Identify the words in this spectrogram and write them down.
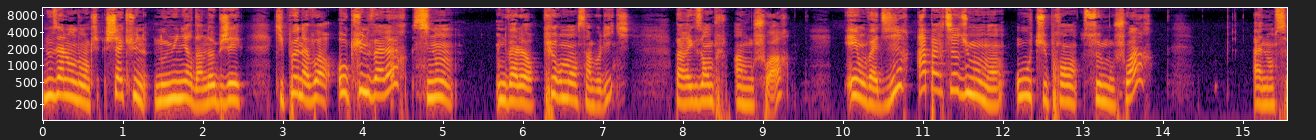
Nous allons donc chacune nous munir d'un objet qui peut n'avoir aucune valeur, sinon une valeur purement symbolique, par exemple un mouchoir, et on va dire, à partir du moment où tu prends ce mouchoir, annonce,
